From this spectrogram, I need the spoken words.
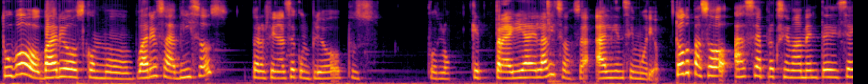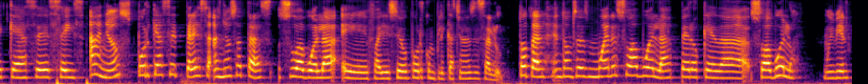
Tuvo varios como varios avisos, pero al final se cumplió pues, pues lo que traía el aviso, o sea, alguien sí murió. Todo pasó hace aproximadamente, dice que hace seis años, porque hace tres años atrás su abuela eh, falleció por complicaciones de salud. Total, entonces muere su abuela, pero queda su abuelo, muy bien.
